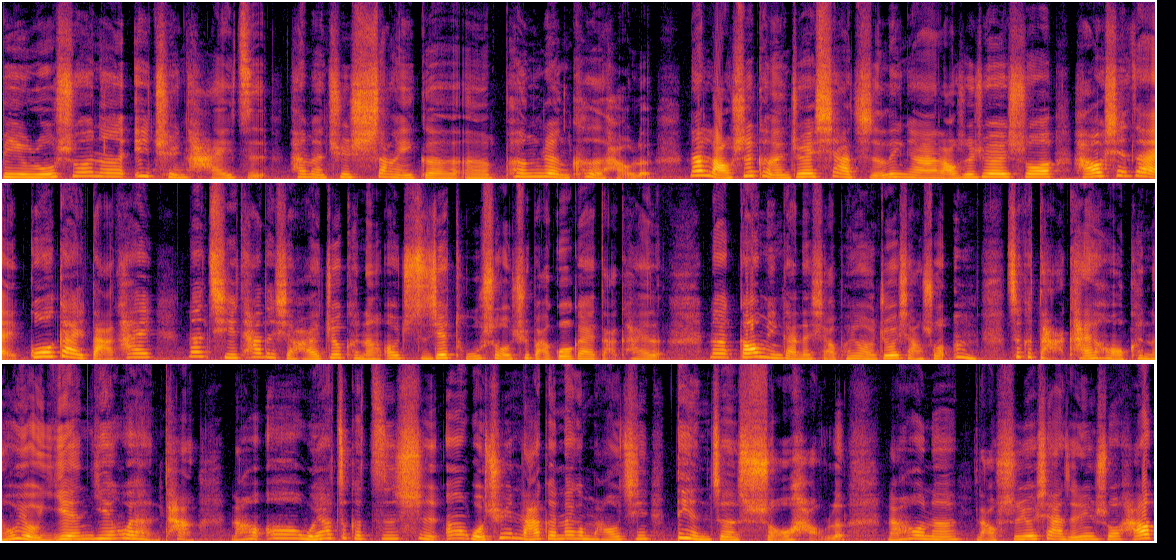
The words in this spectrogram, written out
比如说呢，一群孩子他们去上一个呃烹饪课好了，那老师可能就会下指令啊，老师就会说好，现在锅盖打开。那其他的小孩就可能哦直接徒手去把锅盖打开了。那高敏感的小朋友就会想说，嗯，这个打开吼可能会有烟，烟会很烫。然后哦，我要这个姿势，嗯，我去拿个那个毛巾垫着手好了。然后呢，老师又下指令说好，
